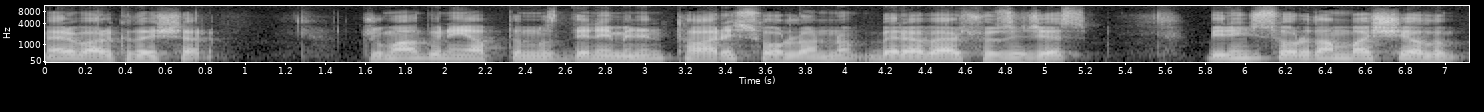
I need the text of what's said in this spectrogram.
Merhaba arkadaşlar. Cuma günü yaptığımız denemenin tarih sorularını beraber çözeceğiz. Birinci sorudan başlayalım.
